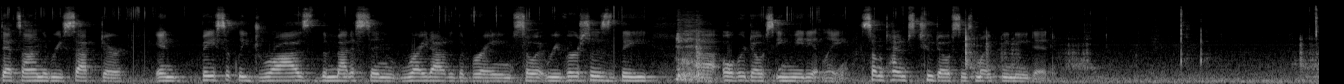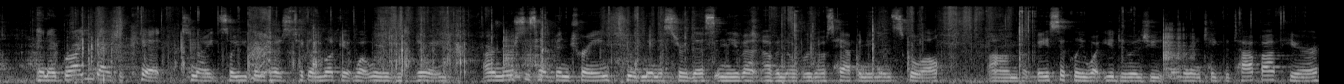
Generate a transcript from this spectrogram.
that's on the receptor and basically draws the medicine right out of the brain, so it reverses the uh, overdose immediately. Sometimes two doses might be needed. And I brought you guys a kit tonight so you can just take a look at what we were doing. Our nurses have been trained to administer this in the event of an overdose happening in school. Um, But basically, what you do is you, you're going to take the top off here,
